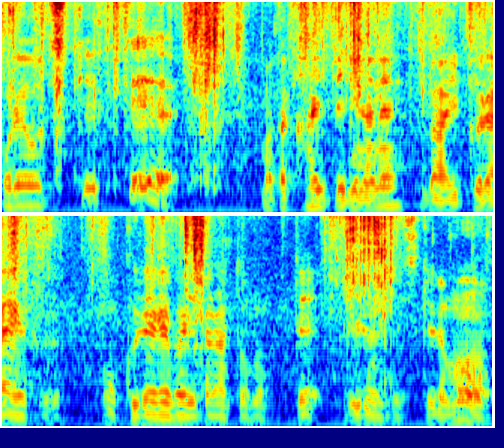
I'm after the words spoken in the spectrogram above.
これをつけてまた快適なねバイクライフ送れればいいかなと思っているんですけども。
